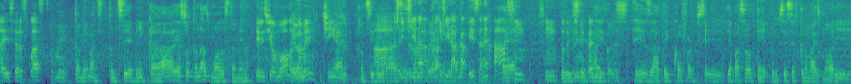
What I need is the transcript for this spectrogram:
Ah, esses eram os clássicos também. Também, mano, tanto você ia brincar, ia soltando as molas também, né? Eles tinham mola Eu- também? Tinha, Eu- quando você virava. Acho que aí tinha na, pra girar a quebrando. cabeça, né? Ah, É. sim. Sim, fazer Isso, aquele Aí, mecanismo. quando- né? exato, aí conforme você ia passando o tempo, não sei se ia ficando mais mole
